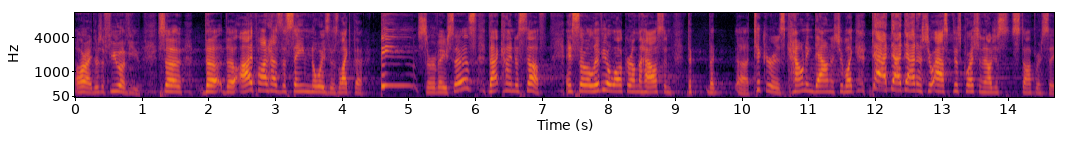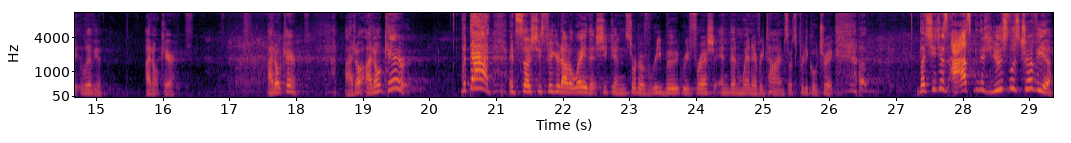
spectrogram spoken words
All right, there's a few of you. So the, the iPod has the same noises, like the ding, survey says, that kind of stuff. And so Olivia will walk around the house, and the, the uh, ticker is counting down, and she'll be like, Dad, Dad, Dad, and she'll ask this question, and I'll just stop her and say, Olivia, I don't care. I don't care. I don't, I don't care. But dad! And so she's figured out a way that she can sort of reboot refresh and then win every time. So it's a pretty cool trick. Uh, but she's just asking this useless trivia.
